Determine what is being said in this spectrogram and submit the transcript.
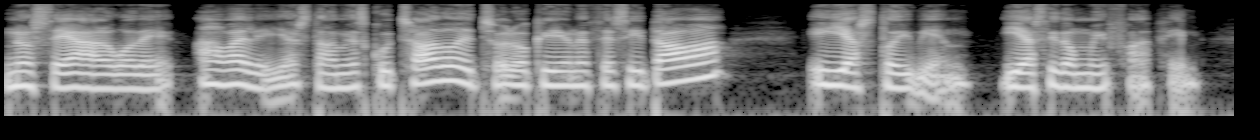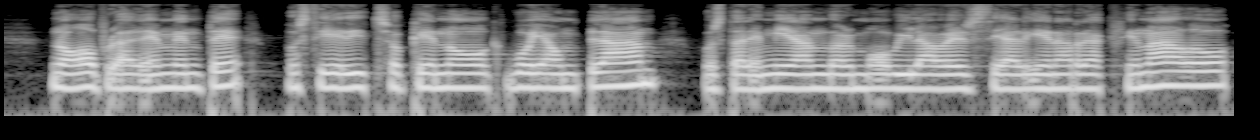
no sea algo de, ah, vale, ya está, me he escuchado, he hecho lo que yo necesitaba y ya estoy bien. Y ha sido muy fácil. No, probablemente, pues si he dicho que no voy a un plan, pues estaré mirando el móvil a ver si alguien ha reaccionado,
